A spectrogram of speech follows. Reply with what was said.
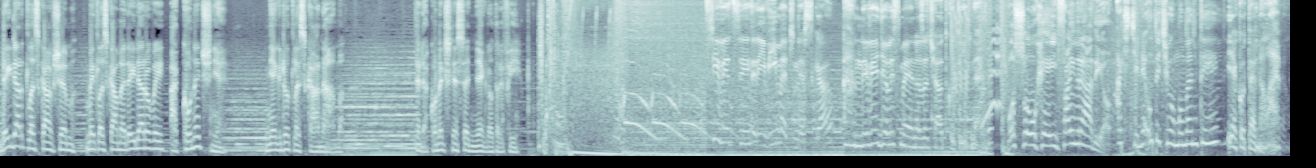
Dejdar tleská všem, my tleskáme Dejdarovi a konečně někdo tleská nám. Teda konečně se někdo trefí. Věci, které víme dneska a nevěděli jsme je na začátku týdne. Poslouchej Fine Radio. Ať ti neutečou momenty jako tenhle.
